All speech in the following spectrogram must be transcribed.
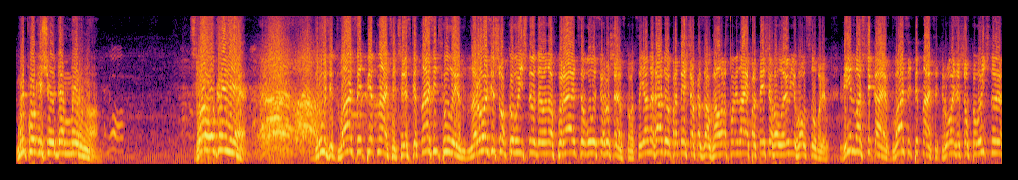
Ми поки що йдемо мирно. Слава Україні! Друзі, 20.15, через 15 хвилин на розі Шовковичної, де вона впирається в вулицю Грушевського. Це я нагадую про те, що казав Гал, розповідає про те, що говорив його Соболєв. Він вас чекає в 20.15, розі Шовковичної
